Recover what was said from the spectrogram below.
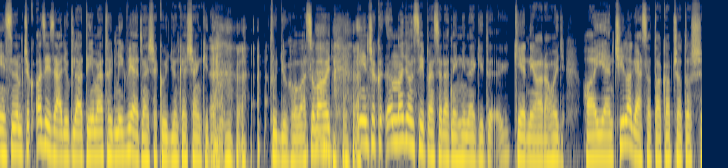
Én szerintem csak azért zárjuk le a témát, hogy még véletlen se küldjünk el senkit. Tudjuk hova. Szóval, hogy én csak nagyon szépen szeretnék mindenkit kérni arra, hogy ha ilyen csillagászattal kapcsolatos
